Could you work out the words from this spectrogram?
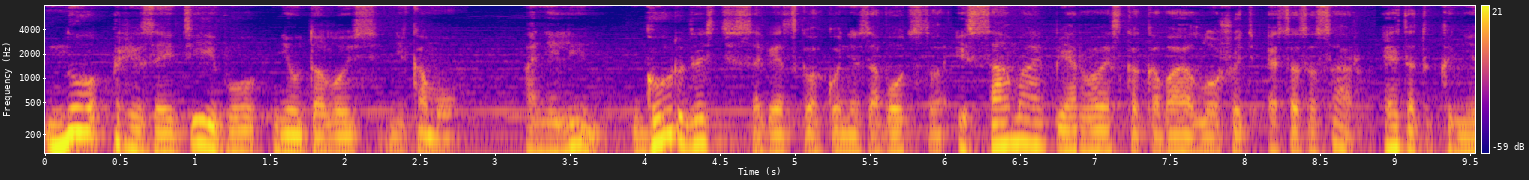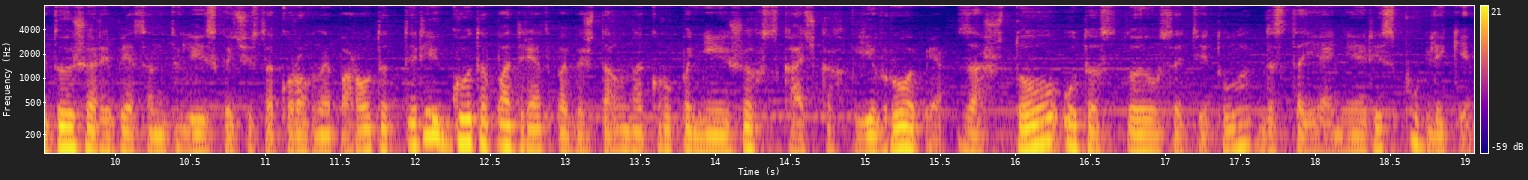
но превзойти его не удалось никому. Анилин – гордость советского конезаводства и самая первая скаковая лошадь СССР. Этот гнедой жеребец английской чистокровной породы три года подряд побеждал на крупнейших скачках в Европе, за что удостоился титула «Достояние республики».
